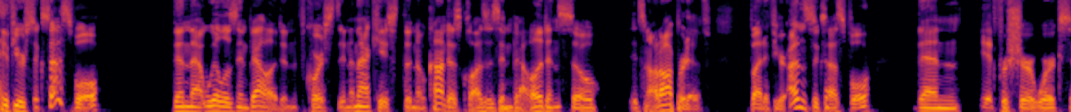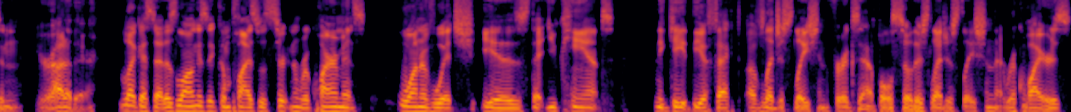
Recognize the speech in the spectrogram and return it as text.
if you're successful, then that will is invalid. And of course, in that case, the no contest clause is invalid. And so it's not operative. But if you're unsuccessful, then it for sure works and you're out of there. Like I said, as long as it complies with certain requirements, one of which is that you can't negate the effect of legislation, for example. So there's legislation that requires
